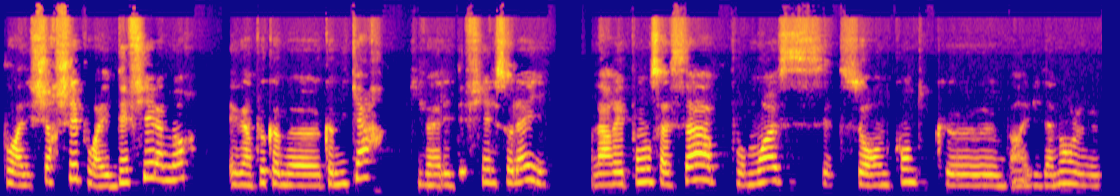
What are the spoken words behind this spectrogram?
pour aller chercher, pour aller défier la mort. Et un peu comme, euh, comme Icare, qui va aller défier le soleil. La réponse à ça, pour moi, c'est de se rendre compte que, ben, évidemment, le,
